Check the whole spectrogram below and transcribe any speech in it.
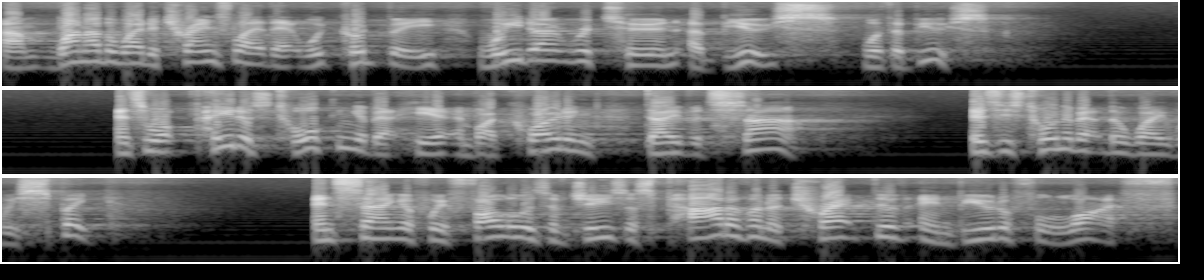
Um, one other way to translate that could be, We don't return abuse with abuse. And so, what Peter's talking about here, and by quoting David's psalm, is he's talking about the way we speak. And saying if we're followers of Jesus, part of an attractive and beautiful life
